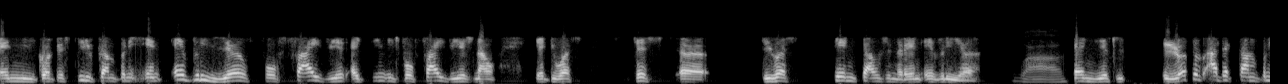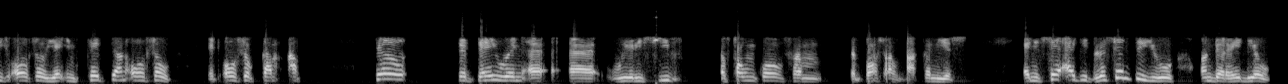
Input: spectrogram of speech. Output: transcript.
And he got a steel company. And every year for five years, I think it's for five years now, that he was just, uh, he was 10,000 rand every year. Wow. And yes, a lot of other companies also here in Cape Town also, it also come up till the day when uh, uh, we received a phone call from the boss of Buccaneers, and he said, "I did listen to you on the radio."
